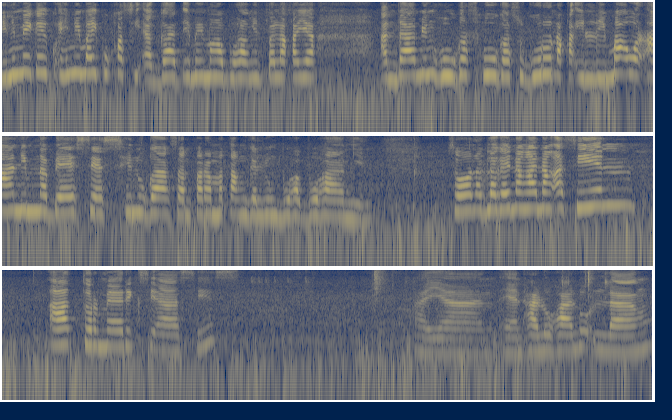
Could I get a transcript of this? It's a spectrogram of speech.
Hinimay, ko, hinimay ko kasi agad. Eh may mga buhangin pala kaya ang daming hugas-hugas. Siguro nakailima or anim na beses hinugasan para matanggal yung buha-buhangin. So naglagay na nga ng asin at turmeric si Asis. Ayan. And halo-halo lang.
